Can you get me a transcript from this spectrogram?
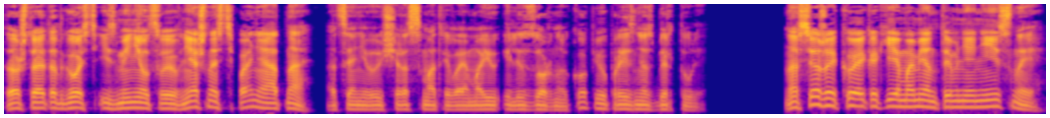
То, что этот гость изменил свою внешность, понятно, оценивающе рассматривая мою иллюзорную копию, произнес Бертули. Но все же кое-какие моменты мне не ясны.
